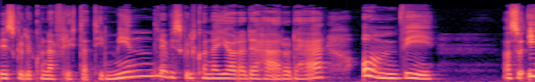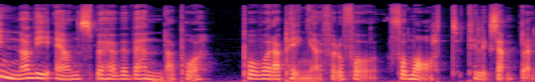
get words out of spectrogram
vi skulle kunna flytta till mindre, vi skulle kunna göra det här och det här. Om vi, alltså innan vi ens behöver vända på, på våra pengar för att få, få mat till exempel.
